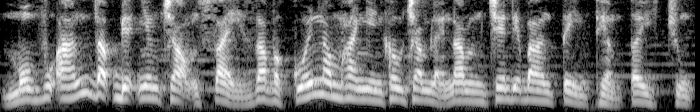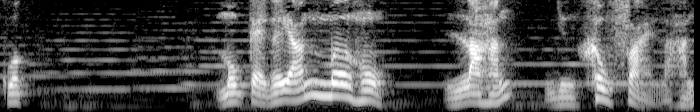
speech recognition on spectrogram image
Một vụ án đặc biệt nghiêm trọng xảy ra vào cuối năm 2005 trên địa bàn tỉnh Thiểm Tây, Trung Quốc. Một kẻ gây án mơ hồ là hắn nhưng không phải là hắn.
